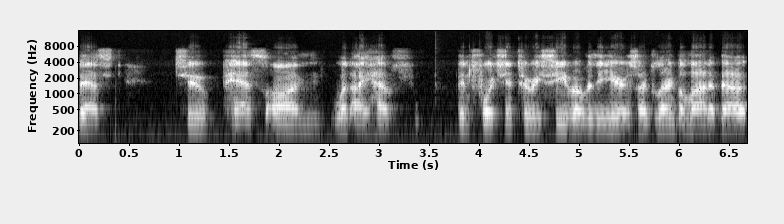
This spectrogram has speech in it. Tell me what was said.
best to pass on what I have been fortunate to receive over the years. I've learned a lot about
